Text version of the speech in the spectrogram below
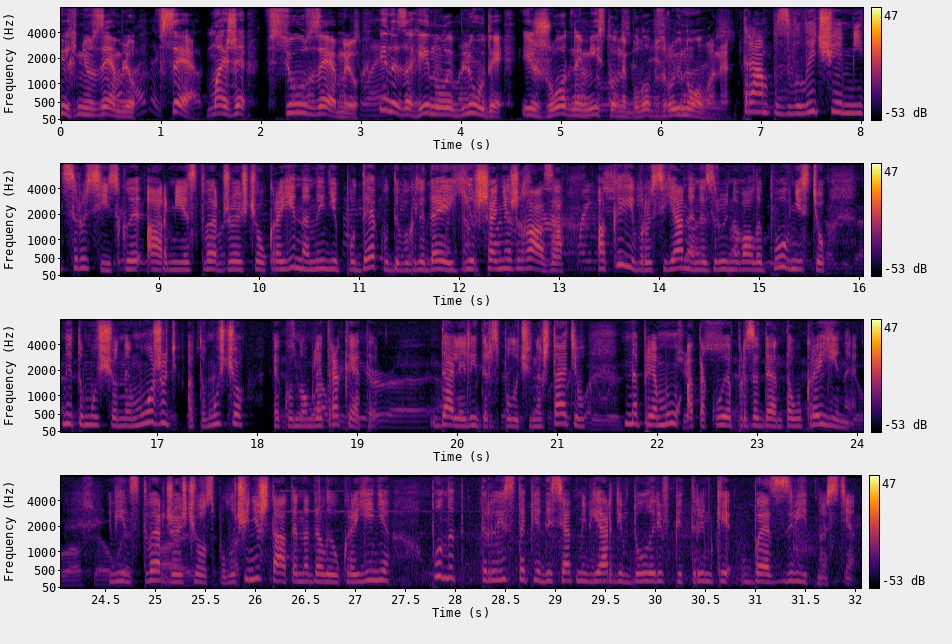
їхню землю, все, майже всю землю, і не загинули б люди, і жодне місто не було б зруйноване. Трамп звеличує міць російської армії, стверджує, що Україна нині подекуди виглядає гірше ніж Газа. А Київ росіяни не зруйнували повністю не тому, що не можуть, а тому, що економлять ракети. Далі лідер Сполучених Штатів напряму атакує президента України. Він стверджує, що Сполучені Штати надали Україні понад 350 мільярдів доларів підтримки без звітності.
